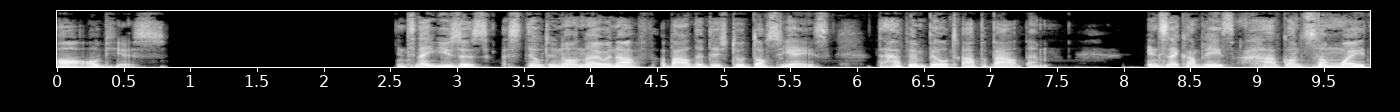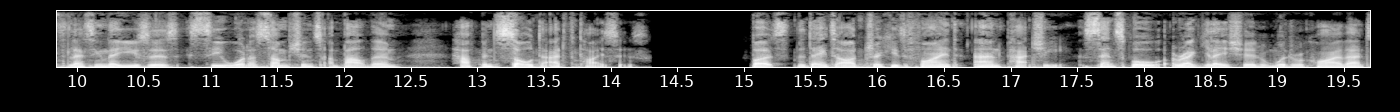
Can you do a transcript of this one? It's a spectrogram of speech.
are obvious. Internet users still do not know enough about the digital dossiers that have been built up about them. Internet companies have gone some way to letting their users see what assumptions about them have been sold to advertisers. But the data are tricky to find and patchy. Sensible regulation would require that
